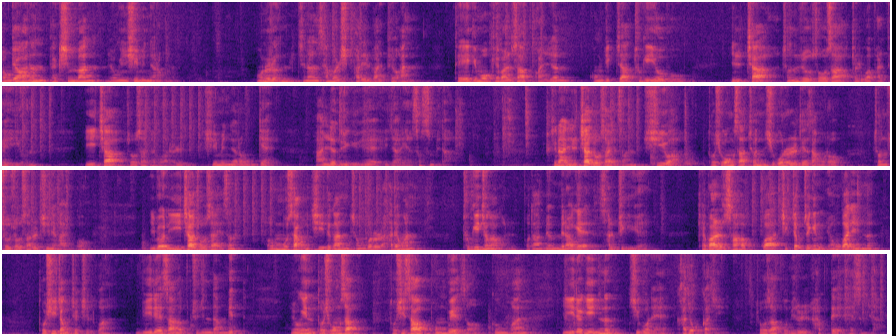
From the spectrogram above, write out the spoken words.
존경하는 110만 용인 시민 여러분. 오늘은 지난 3월 18일 발표한 대규모 개발 사업 관련 공직자 투기 여부 1차 전수조사 결과 발표에 이은 2차 조사 결과를 시민 여러분께 알려드리기 위해 이 자리에 섰습니다. 지난 1차 조사에선 시와 도시공사 전 직원을 대상으로 전수조사를 진행하였고 이번 2차 조사에선 업무상 취득한 정보를 활용한 투기 정황을 보다 면밀하게 살피기 위해 개발 사업과 직접적인 연관이 있는 도시정책실과 미래산업 추진단 및 용인 도시공사 도시사업 본부에서 근무한 이력이 있는 직원의 가족까지 조사 범위를 확대했습니다.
